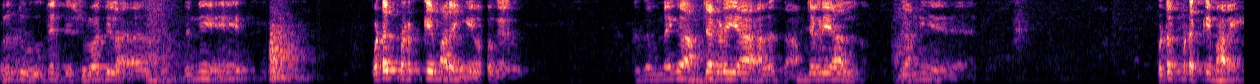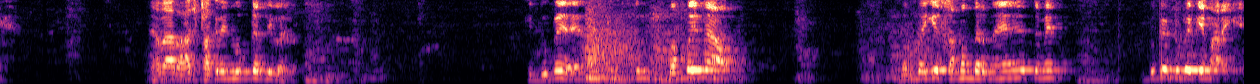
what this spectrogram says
परंतु त्यांनी सुरुवातीला त्यांनी पटक पटके मारेंगे वगैरे. त्याचं म्हणणं आहे की आमच्याकडे या आमच्याकडे हाल आम्ही पटक पटक्के मारेंगे. त्याला राज ठाकरेंनी उत्तर दिलं. कि दुबे तुम बंबई में आओ। बंबई के समंदर में तुम्हें डुबे डुबे के मारेंगे।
